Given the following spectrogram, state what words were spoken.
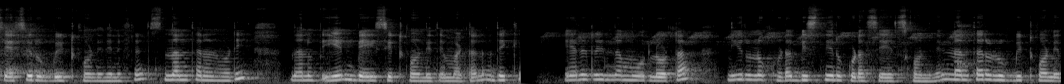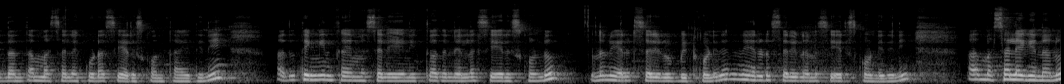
ಸೇರಿಸಿ ರುಬ್ಬಿ ಇಟ್ಕೊಂಡಿದ್ದೀನಿ ಫ್ರೆಂಡ್ಸ್ ನಂತರ ನೋಡಿ ನಾನು ಏನು ಬೇಯಿಸಿಟ್ಕೊಂಡಿದ್ದೆ ಮಟನ್ ಅದಕ್ಕೆ ಎರಡರಿಂದ ಮೂರು ಲೋಟ ನೀರನ್ನು ಕೂಡ, ಬಿಸಿನೀರು ಕೂಡ ಸೇರಿಸ್ಕೊಂಡಿದ್ದೀನಿ. ನಂತರ ರುಬ್ಬಿಟ್ಕೊಂಡಿದ್ದಂಥ ಮಸಾಲೆ ಕೂಡ ಸೇರಿಸ್ಕೊತಾ ಇದ್ದೀನಿ. ಅದು ತೆಂಗಿನಕಾಯಿ ಮಸಾಲೆ ಏನಿತ್ತು ಅದನ್ನೆಲ್ಲ ಸೇರಿಸ್ಕೊಂಡು ನಾನು ಎರಡು ಸರಿ ರುಬ್ಬಿಟ್ಕೊಂಡಿದ್ದೆ. ನಾನು ಎರಡು ಸರಿ ನಾನು ಸೇರಿಸ್ಕೊಂಡಿದ್ದೀನಿ. ಆ ಮಸಾಲೆಗೆ ನಾನು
